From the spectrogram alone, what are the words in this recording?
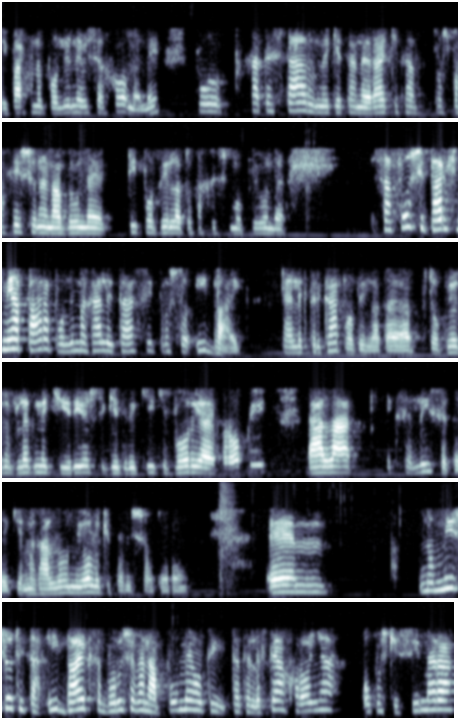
υπάρχουν πολλοί νεοεισερχόμενοι που θα τεστάρουν και τα νερά και θα προσπαθήσουν να δουν τι ποδήλατο θα χρησιμοποιούν. Σαφώς υπάρχει μια πάρα πολύ μεγάλη τάση προς το e-bike τα ηλεκτρικά ποδήλατα, το οποίο το βλέπουμε κυρίως στην κεντρική και βόρεια Ευρώπη, αλλά εξελίσσεται και μεγαλώνει όλο και περισσότερο. νομίζω ότι τα e-bike θα μπορούσαμε να πούμε ότι τα τελευταία χρόνια, όπως και σήμερα,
